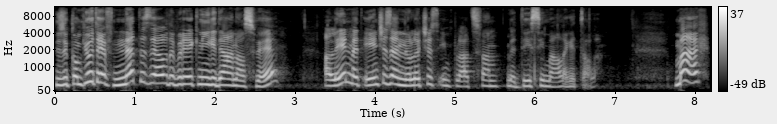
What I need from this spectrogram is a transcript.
Dus de computer heeft net dezelfde berekening gedaan als wij, alleen met eentjes en nulletjes in plaats van met decimale getallen. Maar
